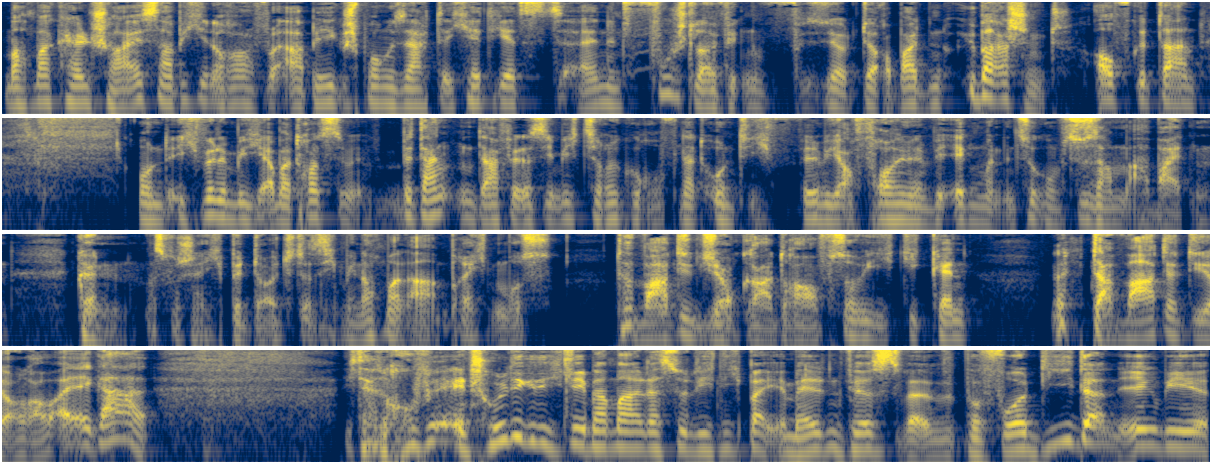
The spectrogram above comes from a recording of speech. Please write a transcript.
mach mal keinen Scheiß, habe ich ihr noch auf AB gesprochen und sagte, ich hätte jetzt einen fußläufigen Physiotherapeuten überraschend aufgetan. Und ich würde mich aber trotzdem bedanken dafür, dass sie mich zurückgerufen hat. Und ich würde mich auch freuen, wenn wir irgendwann in Zukunft zusammenarbeiten können. Was wahrscheinlich bedeutet, dass ich mir nochmal einen Arm brechen muss. Da wartet die auch gerade drauf, so wie ich die kenne. Da wartet die auch drauf. Aber egal. Ich dachte, rufe, entschuldige dich lieber mal, dass du dich nicht bei ihr melden wirst, bevor die dann irgendwie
